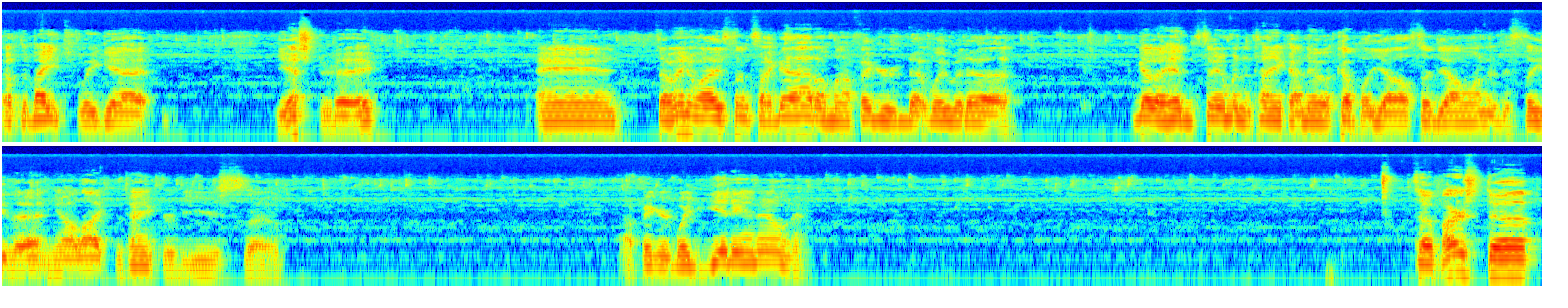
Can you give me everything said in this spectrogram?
of the baits we got yesterday. And so anyway, since I got them, I figured that we would uh, go ahead and see them in the tank. I know a couple of y'all said y'all wanted to see that and y'all like the tank reviews, so I figured we'd get in on it. So first up,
